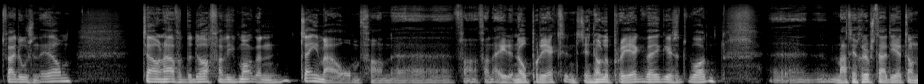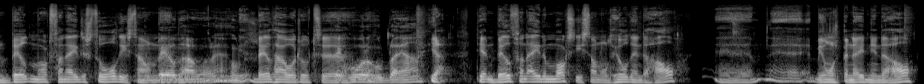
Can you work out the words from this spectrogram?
2011 Townhaven bedacht van wie maakt een thema om van, uh, van, van Ede. No project, het is een hele projectweek is het worden. Uh, Martin Grubsta die heeft dan een beeld van Ede Stoel. Die is dan beeldhouwer, hè? Goed. Beeldhouwer doet. Uh, horen goed blij aan. Ja, die heeft een beeld van Ede mocht. Die is dan onthuld in de hal. bij ons beneden in de hal.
